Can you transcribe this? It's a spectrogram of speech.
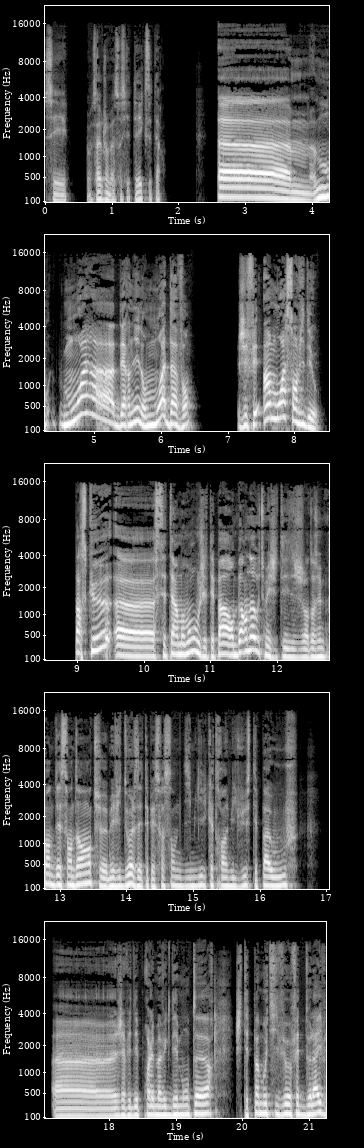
C'est comme ça que je ma société, etc. Euh, mois dernier, non, mois d'avant, j'ai fait un mois sans vidéo. Parce que euh, c'était un moment où j'étais pas en burn-out, mais j'étais genre dans une pente descendante. Mes vidéos, elles avaient tapé 70 000, 80 000 vues, c'était pas ouf. Euh, j'avais des problèmes avec des monteurs. J'étais pas motivé au fait de live.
